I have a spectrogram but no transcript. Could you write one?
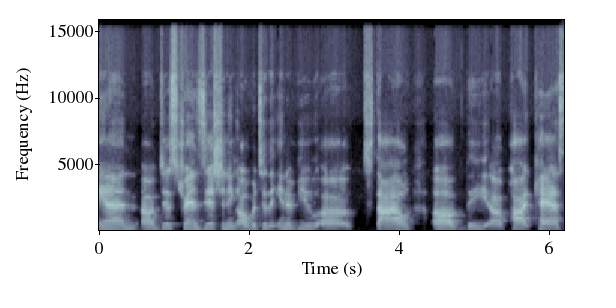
and uh, just transitioning over to the interview uh, style of the uh, podcast.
